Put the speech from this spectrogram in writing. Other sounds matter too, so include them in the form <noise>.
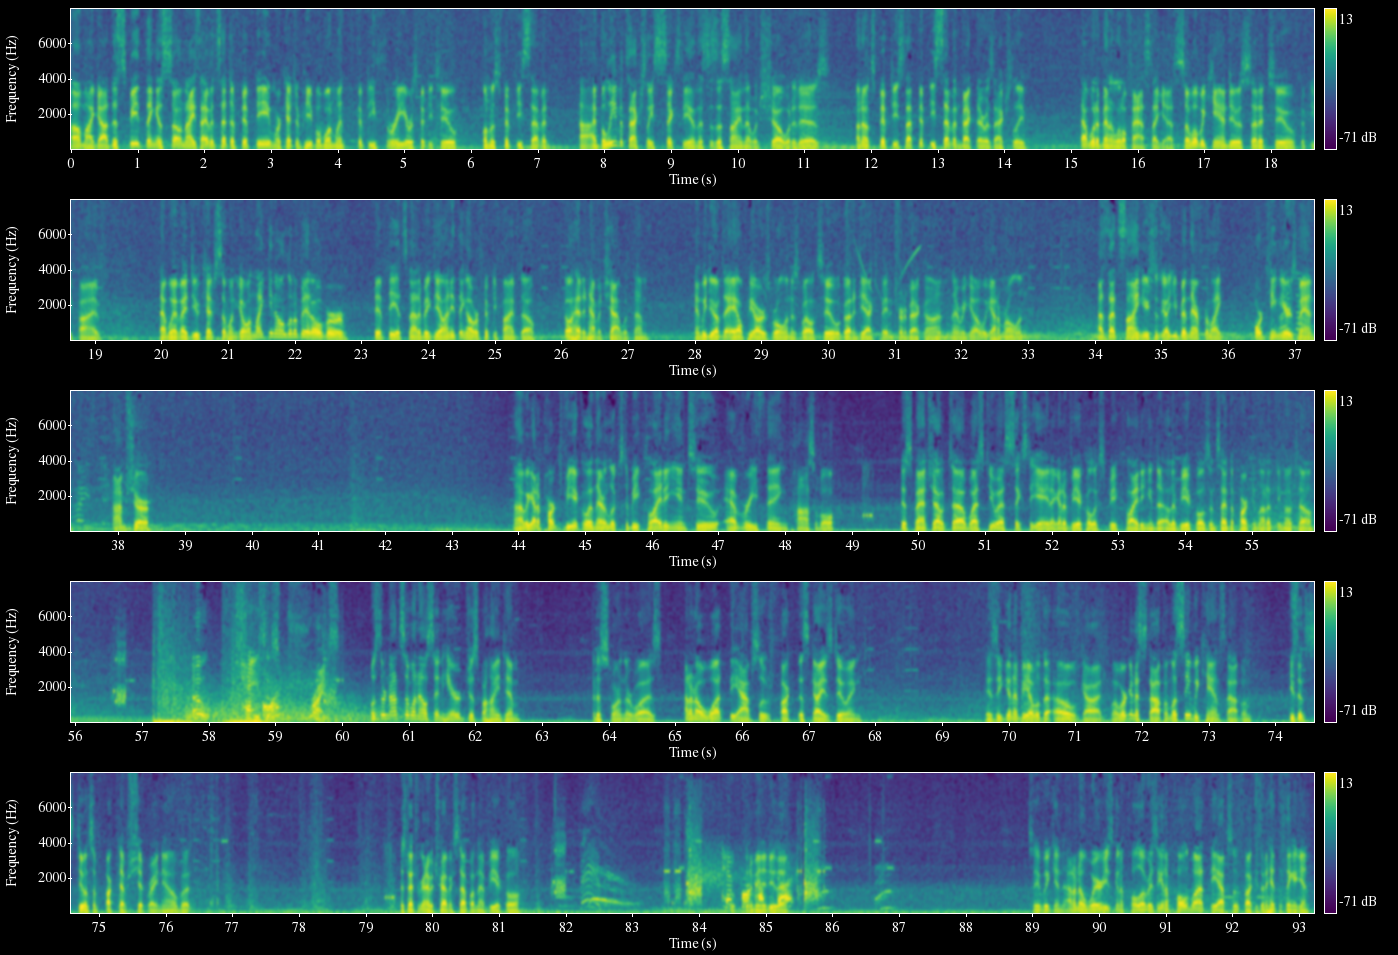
Oh my god, this speed thing is so nice. I have it set to 50, and we're catching people. One went 53 or was 52. One was 57. Uh, I believe it's actually 60, and this is a sign that would show what it is. Oh no, it's 50. So that 57 back there was actually that would have been a little fast, I guess. So what we can do is set it to 55. That way, if I do catch someone going like you know a little bit over 50, it's not a big deal. Anything over 55, though, go ahead and have a chat with them. And we do have the ALPRs rolling as well too. We'll go ahead and deactivate and turn it back on. There we go. We got them rolling. How's that sign usually go? You've been there for like 14 years, man. I'm sure. Uh, we got a parked vehicle in there. Looks to be colliding into everything possible. Dispatch out uh, West US 68. I got a vehicle looks to be colliding into other vehicles inside the parking lot at the motel. Oh, Jesus Christ. Was there not someone else in here just behind him? Could have sworn there was. I don't know what the absolute fuck this guy is doing. Is he gonna be able to? Oh God. Well, we're gonna stop him. Let's see if we can stop him. He's in, doing some fucked up shit right now, but. Dispatch, we're gonna have a traffic stop on that vehicle. Damn Oop, didn't mean to do that. See if we can. I don't know where he's gonna pull over. Is he gonna pull? What the absolute fuck? He's gonna hit the thing again.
